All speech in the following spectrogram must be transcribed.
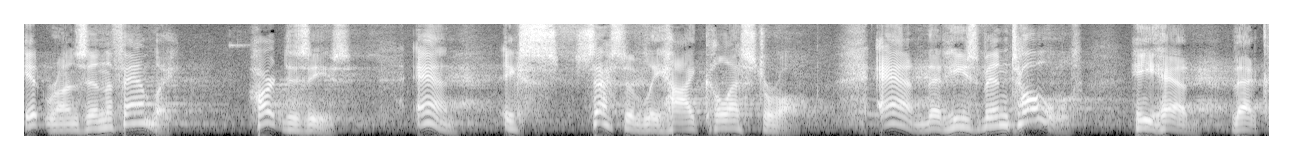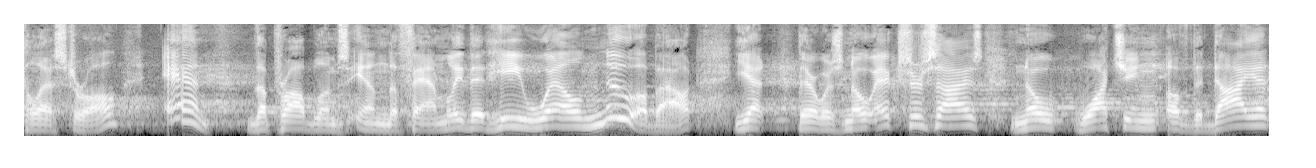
it runs in the family heart disease, and excessively high cholesterol. And that he's been told he had that cholesterol and the problems in the family that he well knew about, yet there was no exercise, no watching of the diet.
